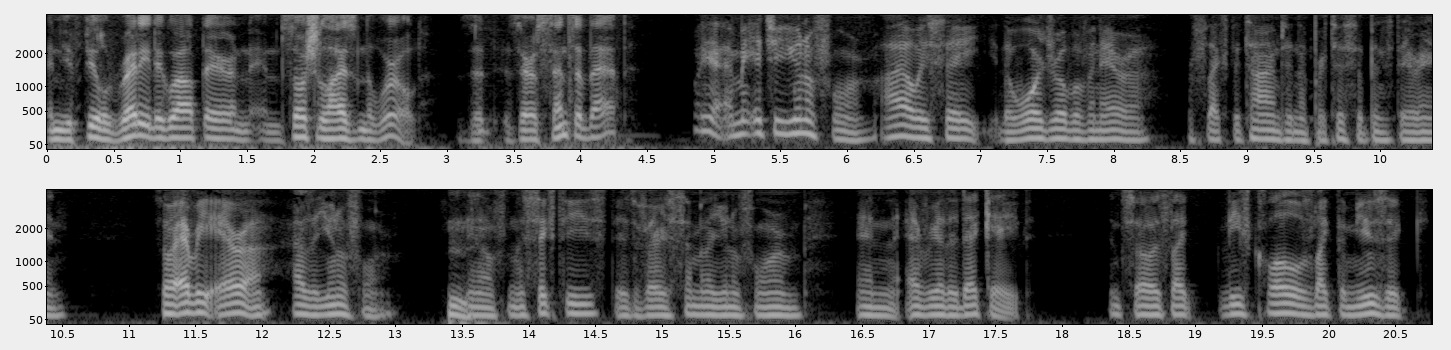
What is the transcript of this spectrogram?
and you feel ready to go out there and, and socialize in the world. Is, it, is there a sense of that? Well, yeah, I mean, it's a uniform. I always say the wardrobe of an era reflects the times and the participants therein. So every era has a uniform. Hmm. You know, from the 60s, there's a very similar uniform in every other decade. And so it's like these clothes, like the music,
